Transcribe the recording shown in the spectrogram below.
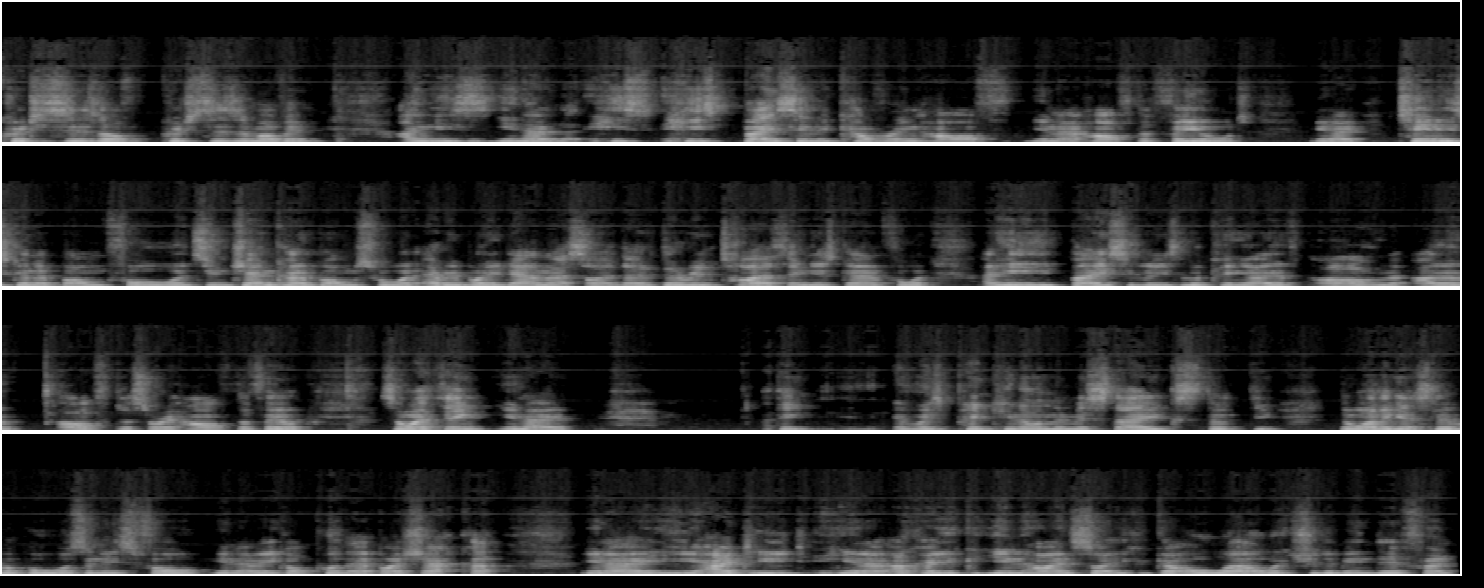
criticism of criticism of him. And he's, you know, he's he's basically covering half, you know, half the field. You know, Tierney's going to bomb forward, Zinchenko bombs forward, everybody down that side, their, their entire thing is going forward, and he basically is looking over, over after, sorry, half the field. So I think, you know, I think everybody's picking on the mistakes. The, the, the one against Liverpool wasn't his fault. You know, he got put there by Xhaka. You know, he had he you know okay. You could, in hindsight, you could go oh well, which should have been different.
